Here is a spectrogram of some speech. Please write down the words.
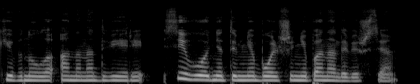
Кивнула она на двери. «Сегодня ты мне больше не понадобишься».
